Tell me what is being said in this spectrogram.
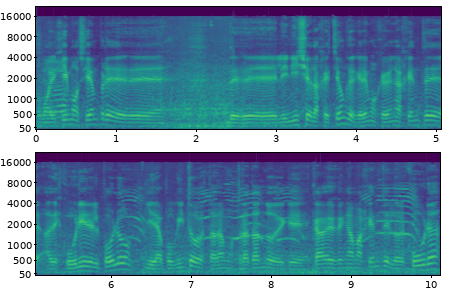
Como dijimos siempre, el inicio de la gestión que queremos que venga gente a descubrir el polo y de a poquito estaremos tratando de que cada vez venga más gente, lo descubra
